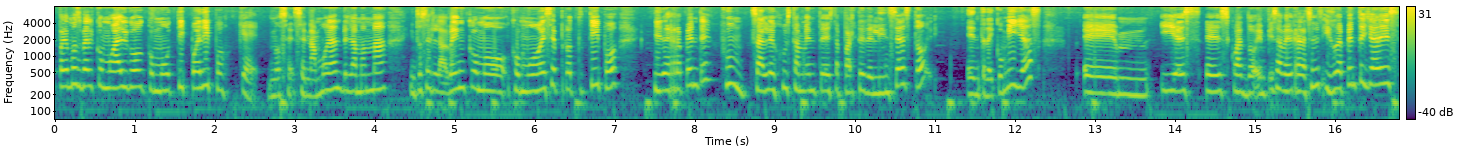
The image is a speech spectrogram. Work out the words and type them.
podemos ver como algo como tipo Edipo, que no sé, se enamoran de la mamá, entonces la ven como, como ese prototipo y de repente, ¡pum!, sale justamente esta parte del incesto, entre comillas, em, y es, es cuando empieza a haber relaciones y de repente ya es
